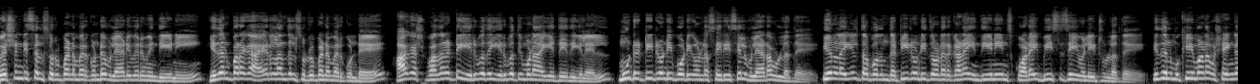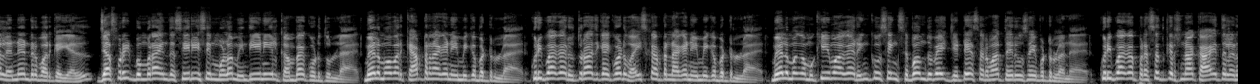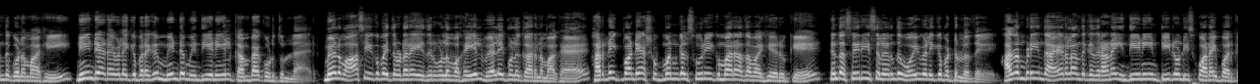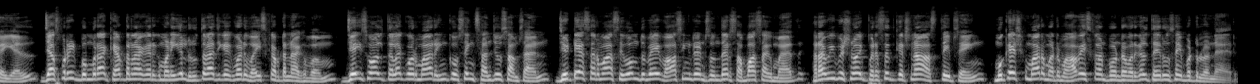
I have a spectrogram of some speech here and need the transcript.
West இண்டீஸில் சுற்றுப்பயணம் மேற்கொண்டு விளையாடி வரும் இந்திய அணி. இதன் பிறகு அயர்லாந்தில் சுற்றுப்பயணம் மேற்கொண்டு ஆகஸ்ட் பதினெட்டு இருபது இருபத்தி மூணு ஆகிய தேதிகளில் மூன்று டி டுவெண்டி போட்டி கொண்ட சீரீஸில் விளையாட உள்ளது. இந்நிலையில் தற்போது இந்த டி டுவெண்டி தொடருக்கான இந்திய அணியின் ஸ்குவாடை பிசிசிஐ வெளியிட்டுள்ளது. இதில் முக்கியமான விஷயங்கள் என்ன என்று பார்க்கையில் ஜஸ்பிரீத் பும்ரா இந்த சீரீஸின் மூலம் இந்திய அணியில் கம்பேக் கொடுத்துள்ளார். மேலும் அவர் கேப்டனாக நியமிக்கப்பட்டுள்ளார். குறிப்பாக ருத்ராஜ் கைக்வாட் வைஸ் கேப்டனாக நியமிக்கப்பட்டுள்ளார். மேலும் அங்கு முக்கியமாக ரிங்கு சிங் சிவம் துபே ஜிட்டே சர்மா தேர்வு செய்யப்பட்டுள்ளனர். குறிப்பாக பிரசாத் கிருஷ்ணா காயத்திலிருந்து குணமாகி நீண்ட இடைவெளிக்கு பிறகு மீண்டும் இந்திய அணியில் கம்பேக் கொடுத்துள்ளார். மேலும் ஆசிய கோப்பை தொடரை எதிர்கொள்ளும் வகையில் வேலை வேலைப்பளு காரணமாக ஹர்திக் பாண்டியா சுப்மன்கள் சூரியகுமார் யாதவ் ஆகியோருக்கு இந்த சீரீஸில் இருந்து ஓய்வளிக்கப்பட்டுள்ளது. அதன்படி இந்த அயர்லாந்துக்கு எதிரான இந்திய அணியின் டி டுவெண்டி ஸ்குவாடை பார்க்கையில் ஜஸ்பிரீத் பும்ரா கேப்டனாக இருக்கும் அணியில் ருத்ராஜ் கெக்வாட் வைஸ் கேப்டனாகவும் ஜெய்ஸ்வால் திலக் ரிங்கு சிங் சஞ்சு சாம்சன் ஜிட்டே சர்மா சிவம் துபே வாஷிங்டன் சுந்தர் சபாஸ் அகமது ரவி பிஷ்ணோய் பிரசத் கிருஷ்ணா அஸ்தீப் சிங் முகேஷ் குமார் மற்றும் ஆவேஷ்கான் போன்றவர்கள் தேர்வு செய்யப்பட்டுள்ளனர்.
